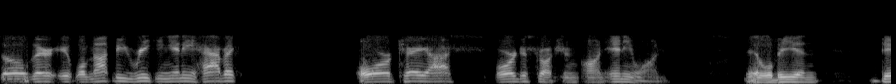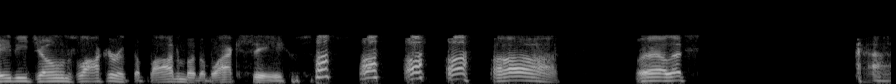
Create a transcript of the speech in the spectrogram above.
So there, it will not be wreaking any havoc or chaos or destruction on anyone. It will be in Davy Jones' locker at the bottom of the Black Sea. well, let's uh,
